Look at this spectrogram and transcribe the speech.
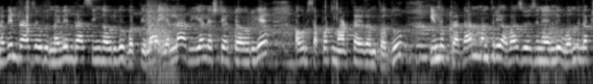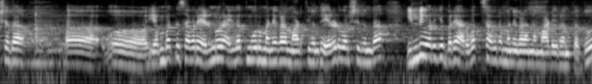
ನವೀನ್ ರಾಜ್ ಅವರು, ನವೀನ್ ರಾಜ್ ಸಿಂಗ್ ಅವರಿಗೂ ಗೊತ್ತಿಲ್ಲ. ಎಲ್ಲ ರಿಯಲ್ ಎಸ್ಟೇಟ್ ಅವರಿಗೆ ಅವರು ಸಪೋರ್ಟ್ ಮಾಡ್ತಾ ಇರೋಂಥದ್ದು. ಇನ್ನು ಪ್ರಧಾನಮಂತ್ರಿ ಆವಾಸ್ ಯೋಜನೆಯಲ್ಲಿ ಒಂದು ಲಕ್ಷದ ಎಂಬತ್ತು ಸಾವಿರ ಎರಡುನೂರ ಐವತ್ತ್ಮೂರು ಮನೆಗಳು ಮಾಡ್ತೀವಿ ಅಂತ ಎರಡು ವರ್ಷದಿಂದ ಇಲ್ಲಿವರೆಗೆ ಬರೀ ಅರವತ್ತು ಸಾವಿರ ಮನೆಗಳನ್ನು ಮಾಡಿರೋಂಥದ್ದು.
